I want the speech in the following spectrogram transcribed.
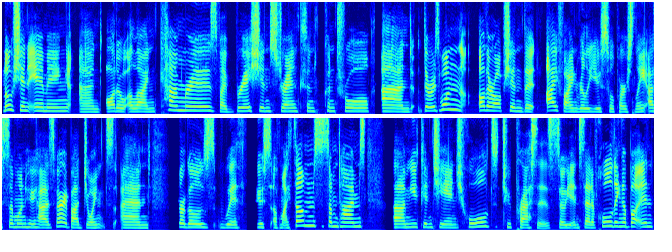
motion aiming and auto align cameras, vibration strength and control. And there is one other option that I find really useful personally as someone who has very bad joints and struggles with use of my thumbs sometimes. Um, you can change holds to presses. So instead of holding a button,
